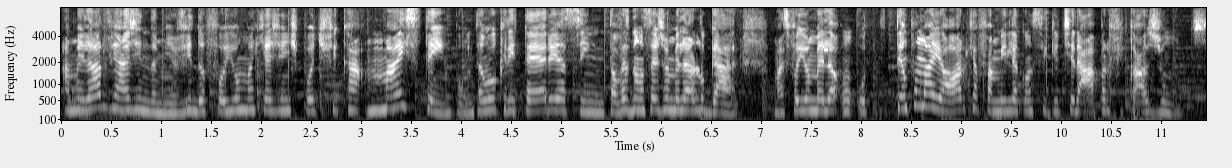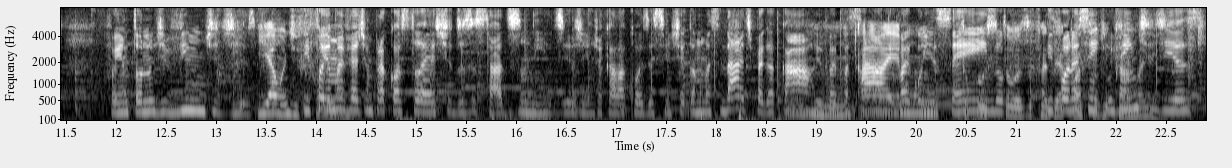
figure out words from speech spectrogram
A melhor viagem da minha vida foi uma que a gente pôde ficar mais tempo. Então o critério é assim, talvez não seja o melhor lugar, mas foi o melhor, o, o tempo maior que a família conseguiu tirar para ficar juntos. Foi em torno de 20 dias. E aonde foi? E foi uma viagem para costa oeste dos Estados Unidos. E a gente, aquela coisa assim, chega numa cidade, pega carro e vai passeando, Ah, é vai muito conhecendo. gostoso fazer e foram assim, de 20 carro ali. dias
